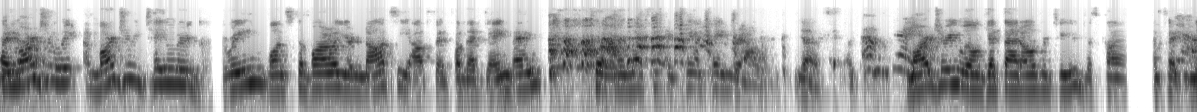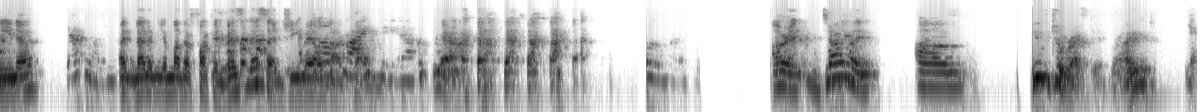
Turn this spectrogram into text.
And Marjorie Marjorie Taylor Greene wants to borrow your Nazi outfit from that gangbang for her next campaign rally. Yes. Okay. Marjorie, we'll get that over to you. Just contact Yeah. Nina Definitely. at none of your motherfucking business at It's a little gmail.com. yeah. Yeah. All right, darling, um, you've directed, right? Yeah.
